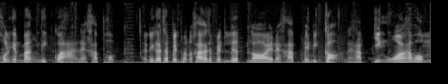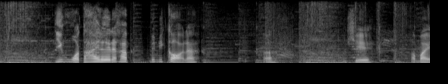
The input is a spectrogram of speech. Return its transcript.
คนกันบ้างดีกว่านะครับ ผม อันนี้ก็จะเป็นฝั่งค้าก็จะเป็นเลือดลอยนะครับ ไม่มีเกาะนะครับ ยิงหัวครับผม ยิงหัวตายเลยนะครับ ไม่มีเกาะนะอะโอเค เอาใหม่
